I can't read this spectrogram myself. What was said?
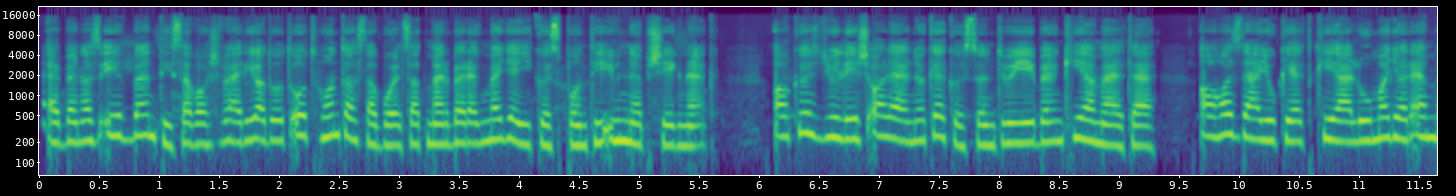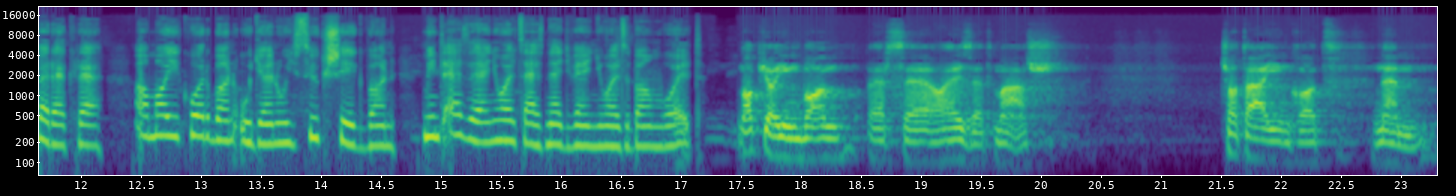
Ebben az évben Tiszavasvári adott otthont a Szabolcs-Szatmár-Bereg megyei központi ünnepségnek. A közgyűlés alelnöke köszöntőjében kiemelte, a hazájukért kiálló magyar emberekre a mai korban ugyanúgy szükség van, mint 1848-ban volt. Napjainkban persze a helyzet más. Csatáinkat nem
